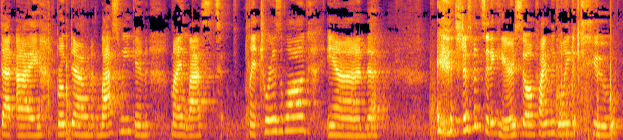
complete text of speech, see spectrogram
that I broke down last week in my last plant chores vlog. And it's just been sitting here, so I'm finally going to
